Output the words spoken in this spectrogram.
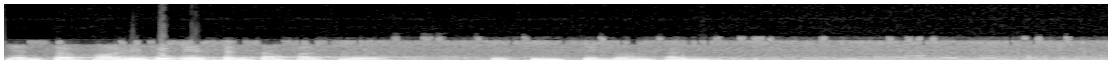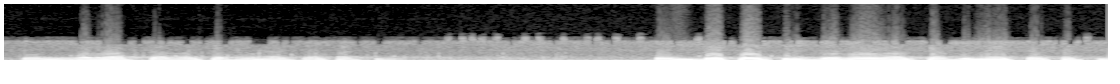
त्यांचं क्वालिफिकेशन तपासलं तर तीनशे दोन खाली. कोण बलात्काराच्या गुन्ह्याच्यासाठी कोण डकैती दरोडाच्या गुन्ह्याच्यासाठी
